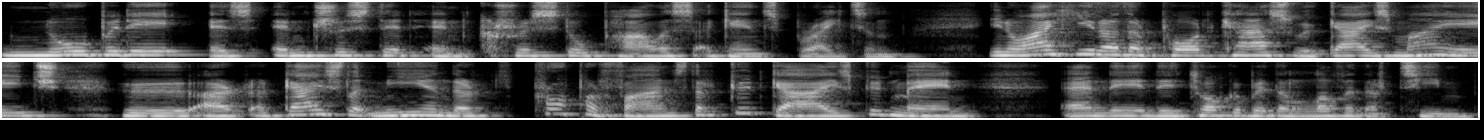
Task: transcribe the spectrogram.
Nobody is interested in Crystal Palace against Brighton. You know, I hear other podcasts with guys my age who are, are guys like me and they're proper fans. They're good guys, good men, and they, they talk about the love of their team.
